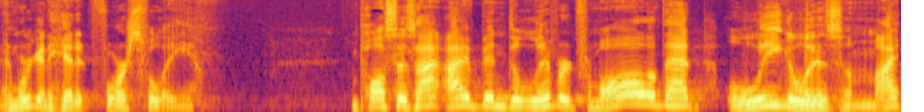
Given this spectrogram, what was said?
and we're going to hit it forcefully. And Paul says, I, have been delivered from all of that legalism. I,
